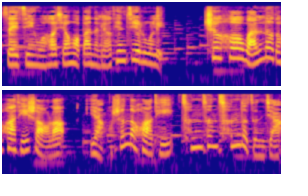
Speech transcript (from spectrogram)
最近我和小伙伴的聊天记录里，吃喝玩乐的话题少了，养生的话题蹭蹭蹭的增加。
